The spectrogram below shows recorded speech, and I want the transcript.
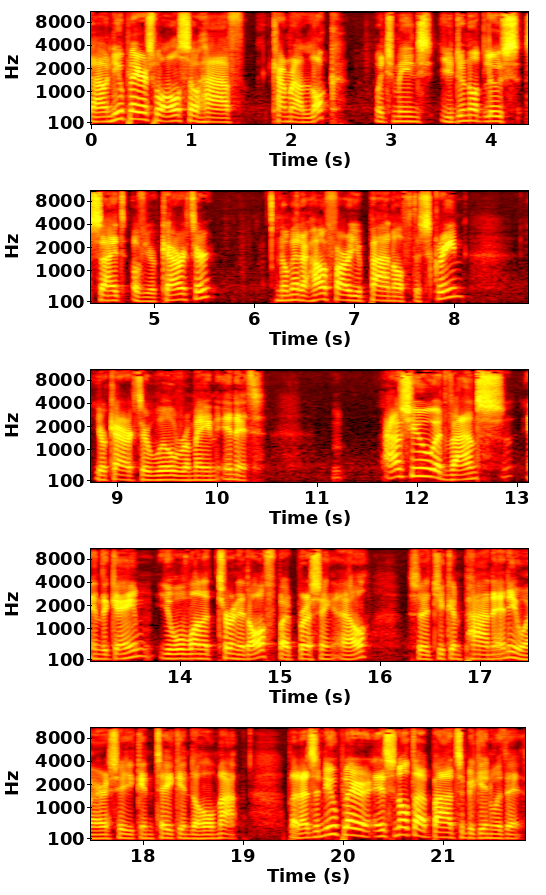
Now, new players will also have camera lock, which means you do not lose sight of your character. No matter how far you pan off the screen, your character will remain in it. As you advance in the game, you will want to turn it off by pressing L so that you can pan anywhere so you can take in the whole map. But as a new player, it's not that bad to begin with it.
